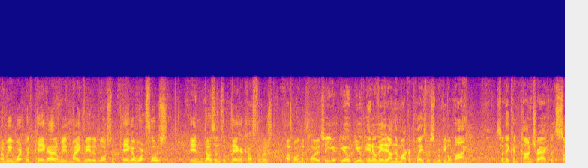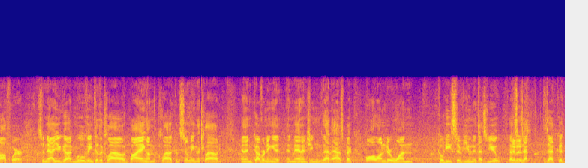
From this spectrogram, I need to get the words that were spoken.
And we work with Pega and we've migrated lots of Pega workflows in dozens of Pega customers up on the cloud. So you, you, you've innovated on the marketplace, which is where people buy. So they can contract with software. So now you got moving to the cloud, buying on the cloud, consuming the cloud, and then governing it and managing that aspect, all under one cohesive unit. That's you? That's, is. is. That, is that good?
